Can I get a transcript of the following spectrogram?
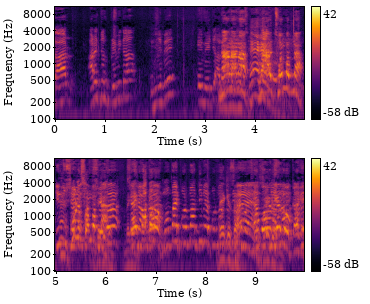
তার আরেকজন প্রেমিকা হিসেবে এই মেয়েটি না না না না, সম্ভব না। কিন্তু সেটা সম্ভব না। সেটা- এই কথা প্রমাণ দিবে প্রমাণ দিবে। হ্যাঁ, হ্যাঁ, প্রমাণ দিয়ে সেটা লোক, আগে।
